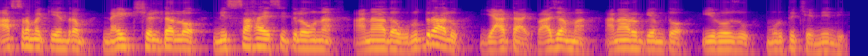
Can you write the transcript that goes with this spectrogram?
ఆశ్రమ కేంద్రం నైట్ షెల్టర్లో నిస్సహాయ స్థితిలో ఉన్న అనాథ వృద్ధురాలు యాట రాజమ్మ అనారోగ్యంతో ఈరోజు మృతి చెందింది.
